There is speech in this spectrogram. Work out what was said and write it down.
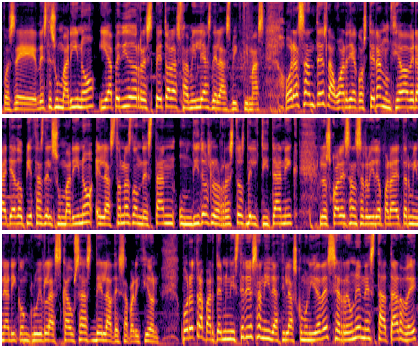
pues, de, de este submarino y ha pedido respeto a las familias de las víctimas. Horas antes, la Guardia Costera anunciaba haber hallado piezas del submarino en las zonas donde están hundidos los restos del Titanic, los cuales han servido para determinar y concluir las causas de la desaparición. Por otra parte, el Ministerio de Sanidad y las comunidades se reúnen esta tarde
